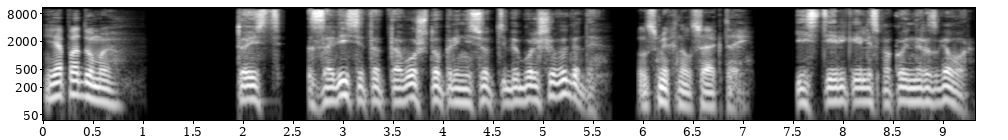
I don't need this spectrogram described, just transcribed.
Я подумаю. То есть зависит от того, что принесет тебе больше выгоды? Усмехнулся Актай. Истерика или спокойный разговор?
